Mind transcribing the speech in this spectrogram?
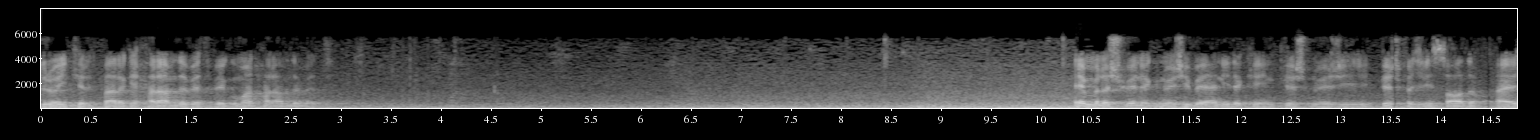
درۆی کرد پارەکەی حرام دەبێت بێگومان حرام دەبێت ئێمە لە شوێنێک نوێژی بەیانی دەکەین پێش نوێژی پێش فەجری سادە ئایا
